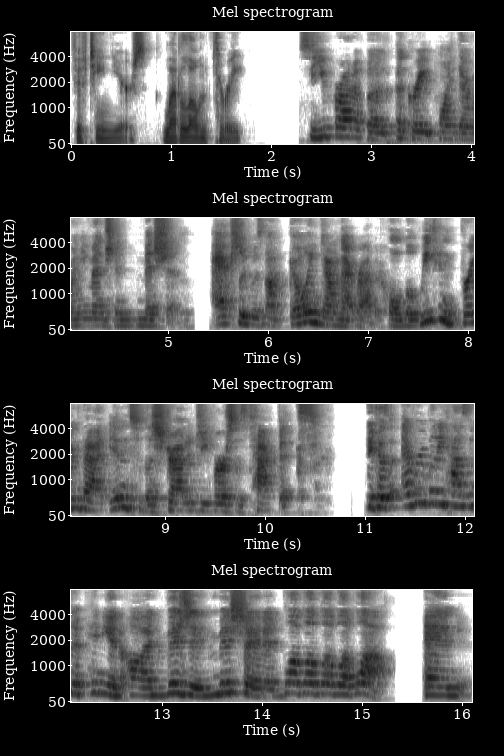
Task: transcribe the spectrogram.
15 years, let alone three. So you brought up a, a great point there when you mentioned mission. I actually was not going down that rabbit hole, but we can bring that into the strategy versus tactics because everybody has an opinion on vision, mission, and blah, blah, blah, blah, blah. And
